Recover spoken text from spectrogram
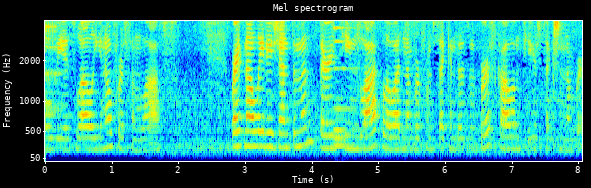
movie as well, you know, for some laughs. Right now, ladies and gentlemen, 13 black, low odd number from second dozen first column tier section number.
